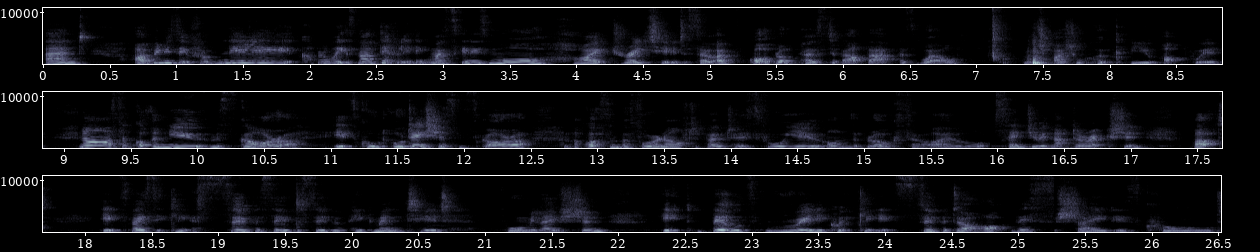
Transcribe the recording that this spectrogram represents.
and I've been using it for nearly a couple of weeks and I definitely think my skin is more hydrated. So I've got a blog post about that as well, which I shall hook you up with. NARS have got a new mascara. It's called Audacious Mascara. I've got some before and after photos for you on the blog, so I will send you in that direction. But it's basically a super, super, super pigmented formulation. It builds really quickly. It's super dark. This shade is called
